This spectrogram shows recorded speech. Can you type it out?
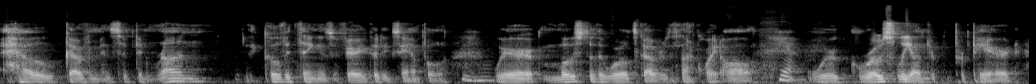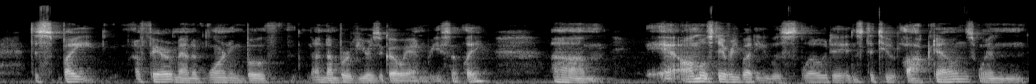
how governments have been run, the COVID thing is a very good example mm-hmm. where most of the world's governments, not quite all, yeah. were grossly underprepared despite a fair amount of warning both a number of years ago and recently. Um, almost everybody was slow to institute lockdowns when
